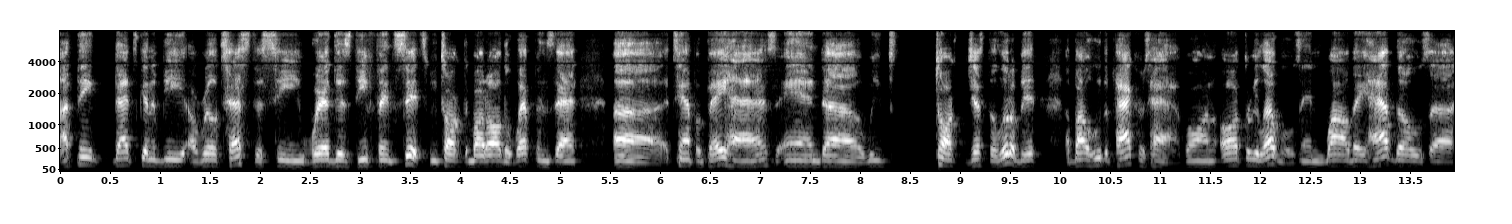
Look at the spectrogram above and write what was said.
I think that's going to be a real test to see where this defense sits. We talked about all the weapons that uh, Tampa Bay has, and uh, we talked just a little bit about who the Packers have on all three levels. And while they have those uh,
